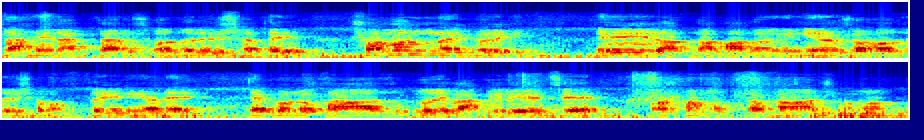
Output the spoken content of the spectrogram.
শাহিন আক্তার চৌধুরীর সাথে সমন্বয় করে, এই রত্নাপালং ইউনিয়ন সহ যে সমস্ত ইউনিয়নে এখনও কাজগুলি বাকি রয়েছে অসমাপ্ত কাজ সমাপ্ত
